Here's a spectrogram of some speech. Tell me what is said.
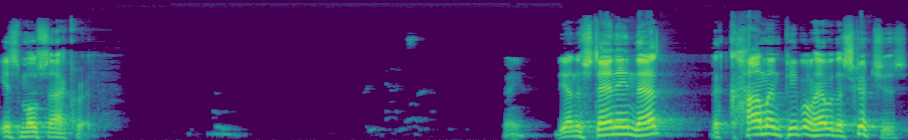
is most accurate. Okay? The understanding that the common people have of the scriptures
